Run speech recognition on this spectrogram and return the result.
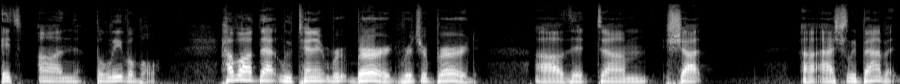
it's unbelievable. How about that Lieutenant Byrd, Richard Byrd, uh, that um, shot uh, Ashli Babbitt.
